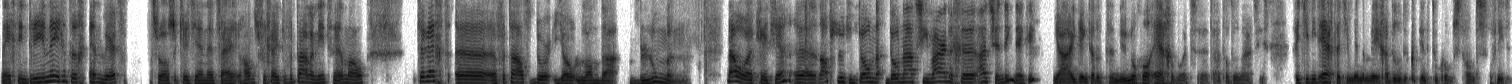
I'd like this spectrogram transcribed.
1993. En werd, zoals Chrétien net zei, Hans vergeet de vertaler niet, helemaal terecht uh, vertaald door Jolanda Bloemen. Nou, uh, een absolute dona donatiewaardige uitzending, denk ik. Ja, ik denk dat het nu nog wel erger wordt, het aantal donaties. Vind je het niet erg dat je minder mee gaat doen in de toekomst, Hans, of niet?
